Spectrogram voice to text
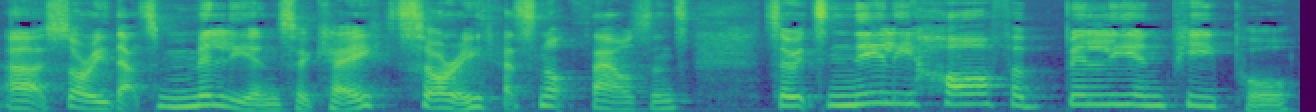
Uh, sorry, that's millions, okay? Sorry, that's not thousands. So it's nearly half a billion people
